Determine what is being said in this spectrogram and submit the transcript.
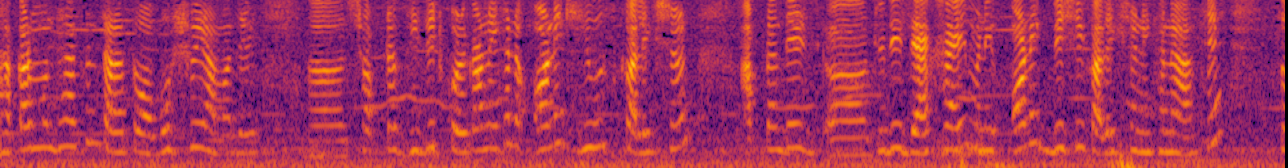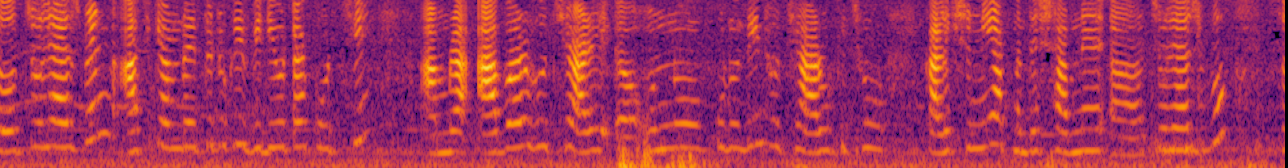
ঢাকার মধ্যে আছেন, তারা তো অবশ্যই আমাদের শপটা ভিজিট করে। কারণ এখানে অনেক হিউজ কালেকশন আপনাদের যদি দেখায় মানে অনেক বেশি কালেকশন এখানে আছে। সো চলে আসবেন। আজকে আমরা এতটুকুই ভিডিওটা করছি। আমরা আবার হচ্ছে আর অন্য কোনো দিন হচ্ছে আরও কিছু কালেকশন নিয়ে আপনাদের সামনে চলে আসব। সো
